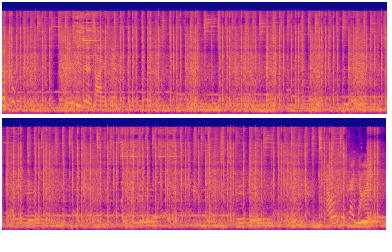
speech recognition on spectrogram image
he says hi again. How is this guy dying?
